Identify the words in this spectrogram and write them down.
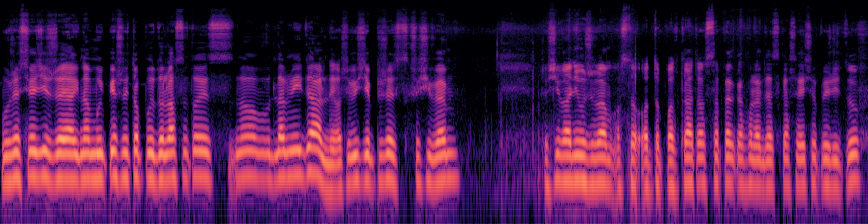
Muszę stwierdzić, że jak na mój pierwszy topór do lasu, to jest no, dla mnie idealny. Oczywiście przyszedł z krzesiwem. Krzesiwa nie używam od od toporka. To jest saperka holenderska 65 litrów.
